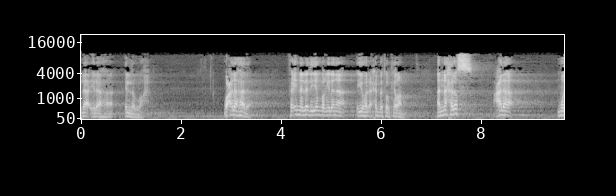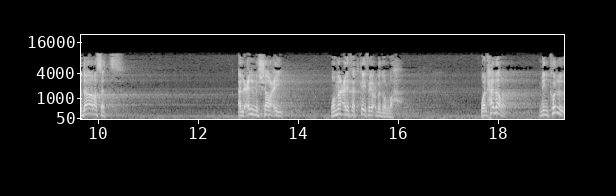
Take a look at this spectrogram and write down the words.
لا إله إلا الله. وعلى هذا فإن الذي ينبغي لنا أيها الأحبة الكرام أن نحرص على مدارسة العلم الشرعي ومعرفة كيف يعبد الله. والحذر من كل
